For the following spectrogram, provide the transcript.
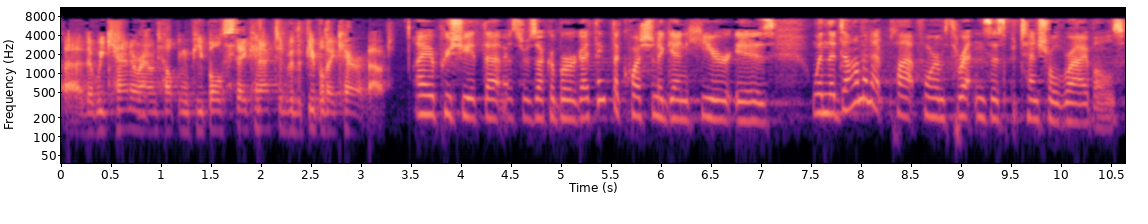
uh, that we can around helping people stay connected with the people they care about. I appreciate that, Mr. Zuckerberg. I think the question again here is when the dominant platform threatens its potential rivals,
